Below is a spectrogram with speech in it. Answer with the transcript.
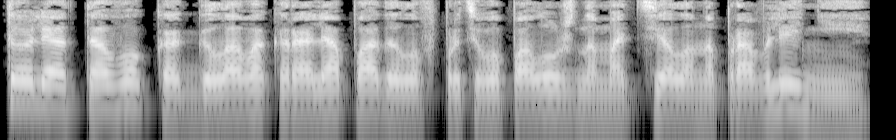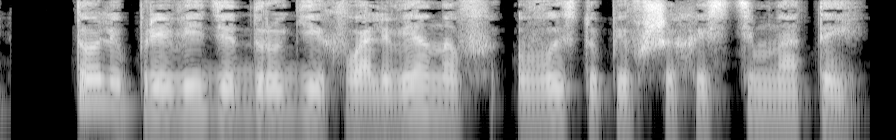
То ли от того, как голова короля падала в противоположном от тела направлении, то ли при виде других вольвенов, выступивших из темноты.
